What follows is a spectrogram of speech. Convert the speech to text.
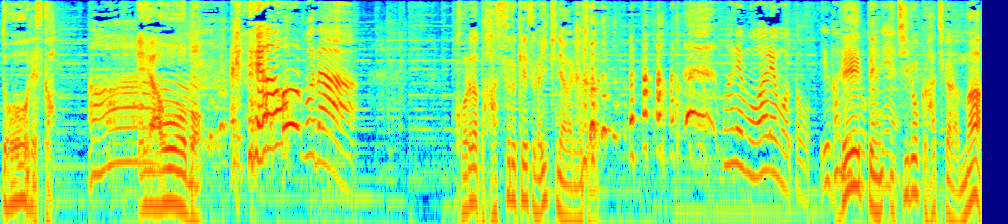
どうですか？エア応募。エア応募だ。これだと発するケースが一気に上がりますよ我も我もという感じでしょうかね。0.168からまあ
